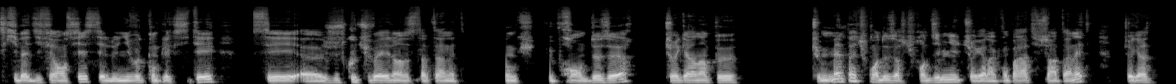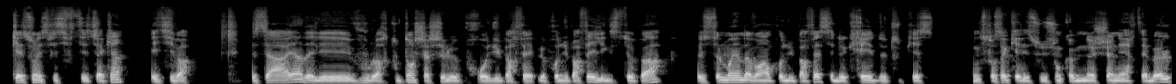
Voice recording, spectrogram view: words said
Ce qui va différencier, c'est le niveau de complexité, c'est euh, jusqu'où tu vas aller dans internet. Donc, tu prends deux heures, tu regardes un peu tu, même pas tu prends deux heures, tu prends dix minutes, tu regardes un comparatif sur Internet, tu regardes quelles sont les spécificités de chacun, et t'y vas. Ça sert à rien d'aller vouloir tout le temps chercher le produit parfait. Le produit parfait, il n'existe pas. Le seul moyen d'avoir un produit parfait, c'est de créer de toutes pièces. Donc c'est pour ça qu'il y a des solutions comme Notion et Airtable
